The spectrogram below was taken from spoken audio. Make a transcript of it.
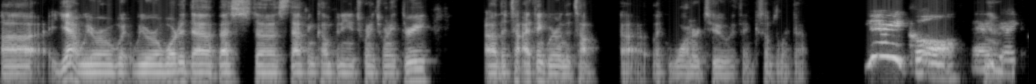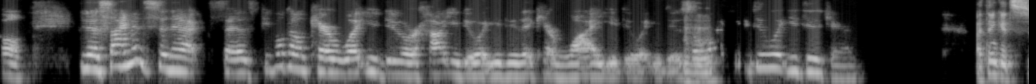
uh, yeah, we were we were awarded the best uh, staffing company in 2023. Uh, the I think we we're in the top, uh, like one or two, I think, something like that. Very cool, very, Yeah. very cool. You know, Simon Sinek says people don't care what you do or how you do what you do, they care why you do what you do. So Mhm. why do you do what you do, Jared? I think it's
